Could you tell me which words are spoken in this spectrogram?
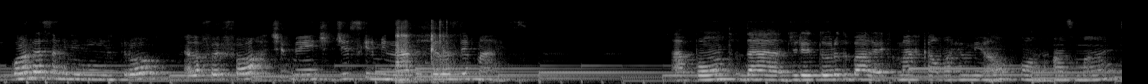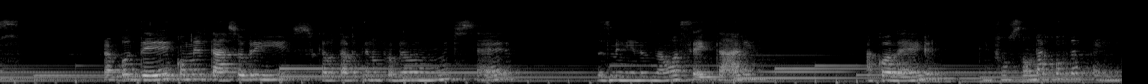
E quando essa menininha entrou, ela foi fortemente discriminada pelas demais, a ponto da diretora do balé marcar uma reunião com as mães para poder comentar sobre isso, que ela estava tendo um problema muito sério das meninas não aceitarem a colega em função da cor da pele.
